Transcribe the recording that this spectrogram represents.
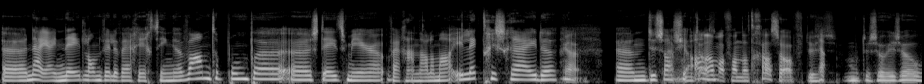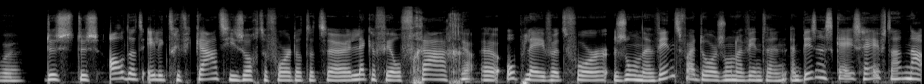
nou ja, in Nederland willen wij richting warmtepompen steeds meer. Wij gaan allemaal elektrisch rijden. Ja. Um, dus als ja, je allemaal van dat gas af. Dus we moeten sowieso. Dus, dus al dat elektrificatie zorgt ervoor dat het lekker veel vraag oplevert voor zon en wind. Waardoor zon en wind een, een business case heeft. Nou,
